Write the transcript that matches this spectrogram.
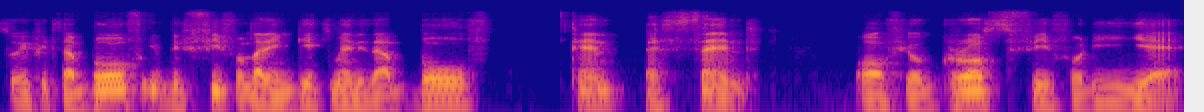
So if it's above, if the fee from that engagement is above 10% of your gross fee for the year,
